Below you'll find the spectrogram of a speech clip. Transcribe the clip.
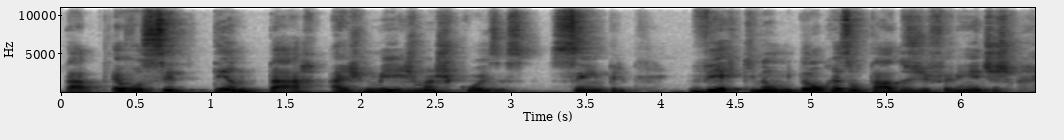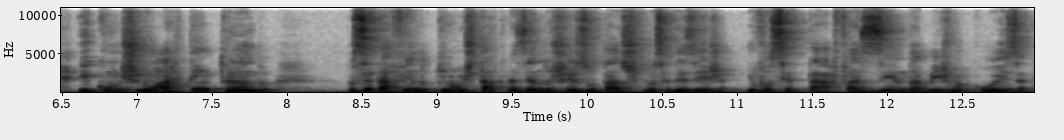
tá? É você tentar as mesmas coisas sempre, ver que não dão resultados diferentes e continuar tentando. Você está vendo que não está trazendo os resultados que você deseja e você está fazendo a mesma coisa.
